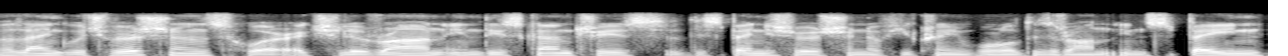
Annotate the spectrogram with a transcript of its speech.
language versions who are actually run in these countries. The Spanish version of Ukraine World is run in Spain.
